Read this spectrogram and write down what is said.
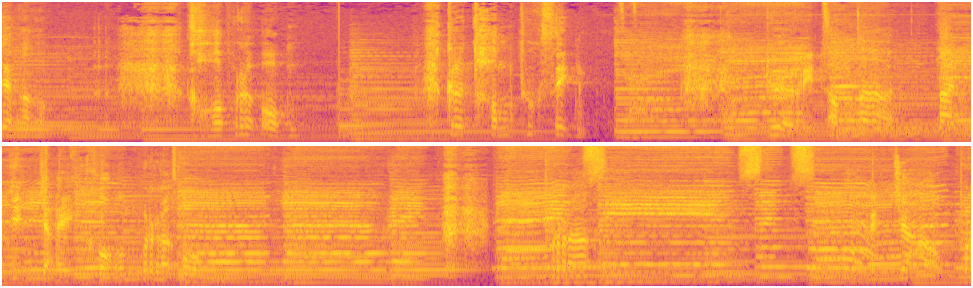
เจ้า ขอพระองค์ กระทำทุกสิ่ง ด้วยฤทธิ์อำนาจอันยิ่งใหญ่ของพระองค์ พระเป็นเจ้าโปร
